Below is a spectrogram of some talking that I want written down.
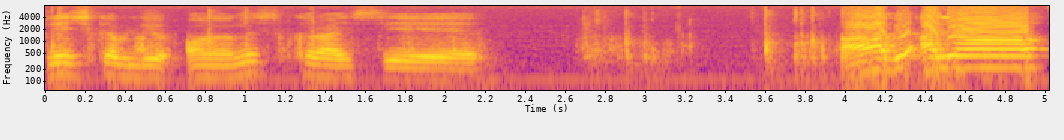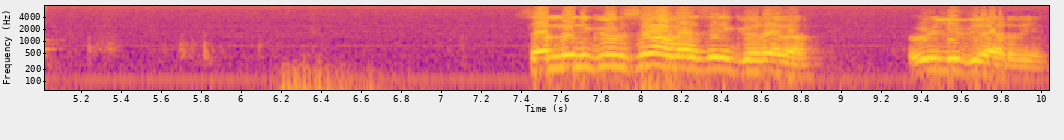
Şuraya çıkabiliyor. Ananız Christ'i. Abi alo. Sen beni görürsen ama ben seni göremem. Öyle bir yerdeyim.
